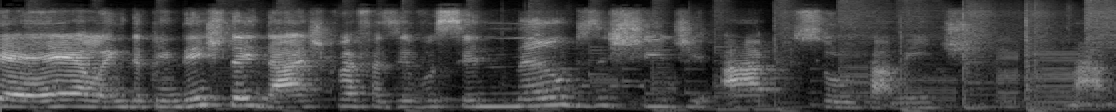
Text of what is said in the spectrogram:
que é ela, independente da idade, que vai fazer você não desistir de absolutamente nada.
